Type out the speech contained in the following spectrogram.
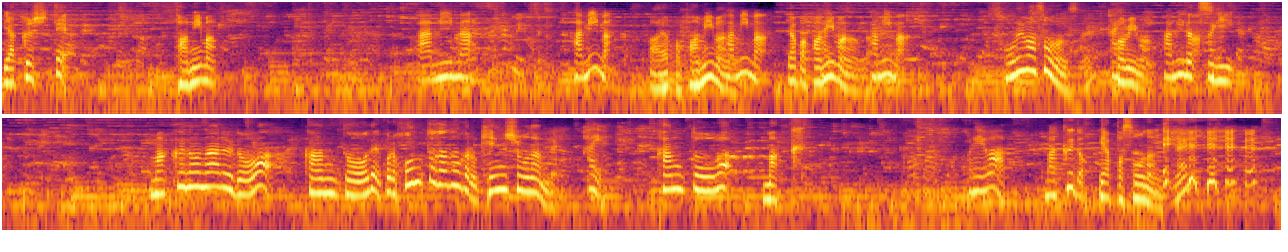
略してファミマ。ファミマ。ファミマ。あやっぱファミマファミマ。やっぱファミマなんだ、ファミマ。それはそうなんですね、はい。ファミマ。ファミマ。じゃあ次。マクドナルドは関東でこれ本当かどうかの検証なんではい。関東はマック。これはマクド。やっぱそうなんですね。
